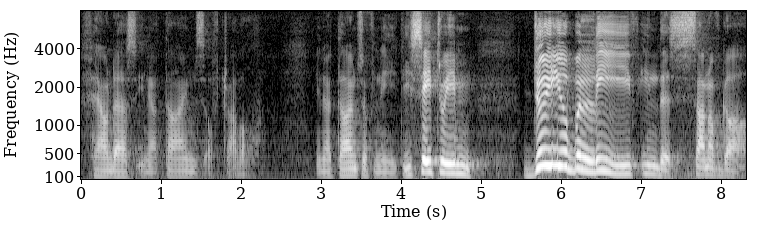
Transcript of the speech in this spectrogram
found us in our times of trouble, in our times of need? He said to him, Do you believe in the Son of God?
